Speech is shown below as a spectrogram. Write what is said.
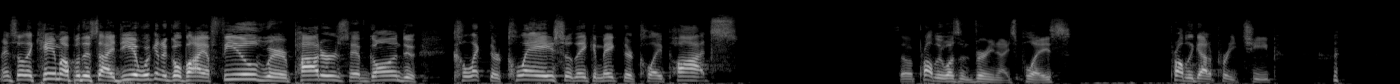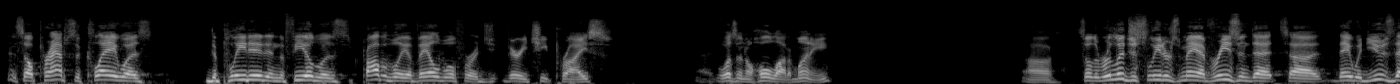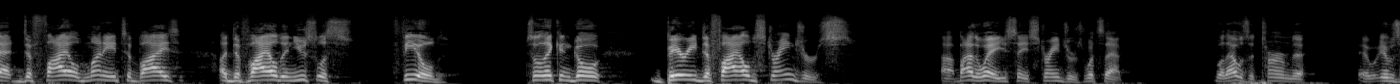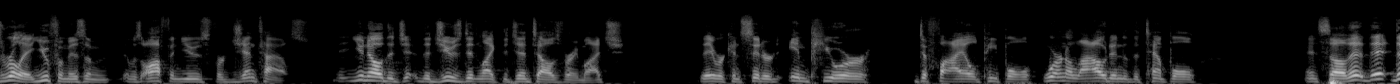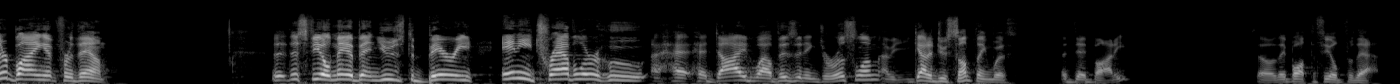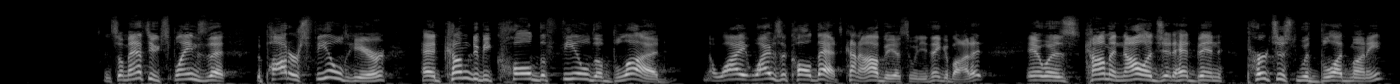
And so they came up with this idea, we're going to go buy a field where potters have gone to collect their clay so they can make their clay pots. So it probably wasn't a very nice place. Probably got it pretty cheap. and so perhaps the clay was depleted and the field was probably available for a very cheap price. It wasn't a whole lot of money. Uh, so the religious leaders may have reasoned that uh, they would use that defiled money to buy a defiled and useless field so they can go bury defiled strangers. Uh, by the way, you say strangers, what's that? Well, that was a term that it, was really a euphemism. It was often used for Gentiles. You know, the, the Jews didn't like the Gentiles very much. They were considered impure, defiled people, weren't allowed into the temple. And so they, they're buying it for them. This field may have been used to bury any traveler who had died while visiting Jerusalem. I mean, you got to do something with a dead body. So they bought the field for that. And so Matthew explains that the potter's field here had come to be called the field of blood. Now, why, why was it called that? It's kind of obvious when you think about it. It was common knowledge it had been purchased with blood money.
